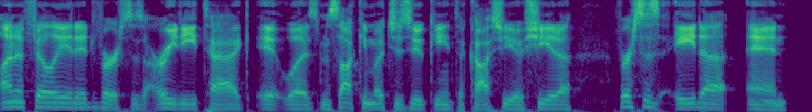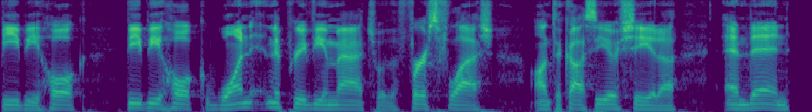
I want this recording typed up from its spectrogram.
unaffiliated versus RED tag. It was Masaki Mochizuki and Takashi Yoshida versus Eita and BB Hulk. BB Hulk won in the preview match with a first flash on Takashi Yoshida, and then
